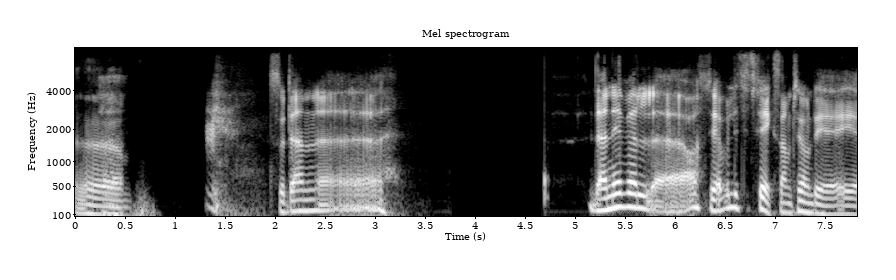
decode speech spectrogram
Uh. Så den den är väl, eh, ja, jag är väl lite tveksam till om det är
